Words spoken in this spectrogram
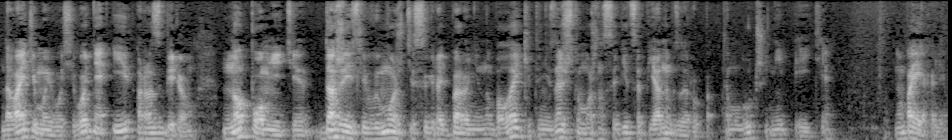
давайте мы его сегодня и разберем. Но помните, даже если вы можете сыграть барыню на балалайке, это не значит, что можно садиться пьяным за руль. Поэтому лучше не пейте. Ну, поехали.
